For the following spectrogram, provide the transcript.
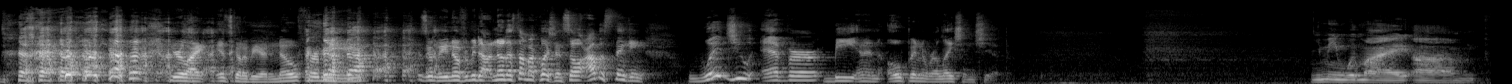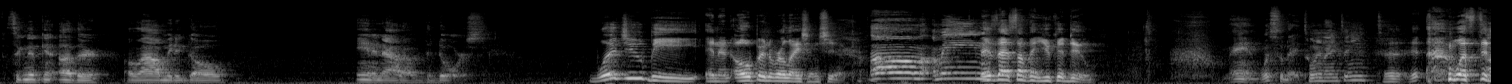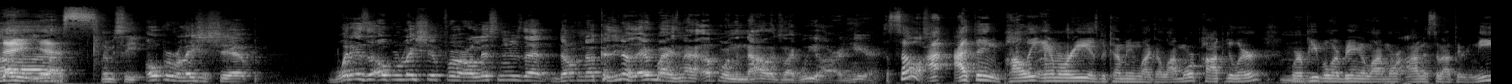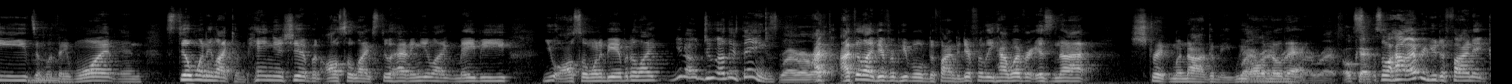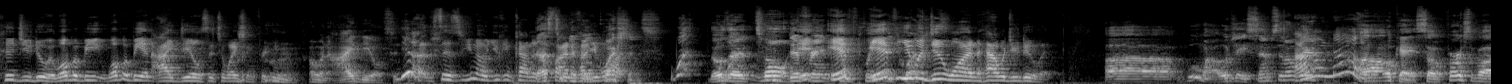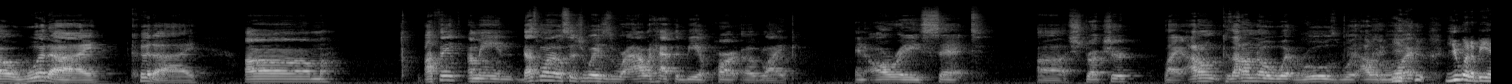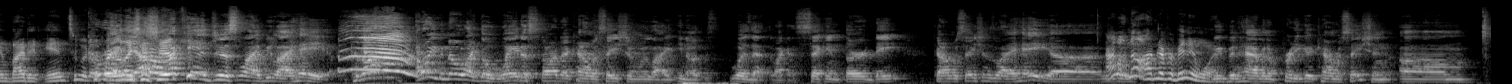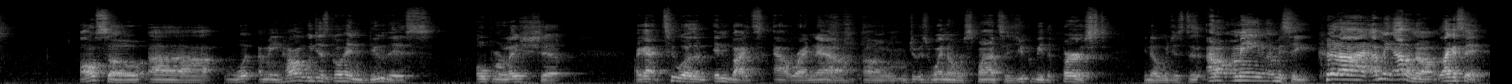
You're like, it's gonna be a no for me. It's gonna be a no for me. No, that's not my question. So I was thinking, would you ever be in an open relationship? You mean would my um, significant other allow me to go in and out of the doors? Would you be in an open relationship? Um, I mean, Is that something you could do? man, what's today? 2019. What's today? Uh, yes. Let me see. Open relationship. What is an open relationship for our listeners that don't know? Because you know everybody's not up on the knowledge like we are in here. So I, I think polyamory is becoming like a lot more popular, where mm. people are being a lot more honest about their needs and what mm. they want, and still wanting like companionship, but also like still having you like maybe you also want to be able to like you know do other things. Right, right, right. I, I feel like different people define it differently. However, it's not strict monogamy. We Right, all right, know right, that. Right, right. Okay. So, however you define it, could you do it? What would be what would be an ideal situation for you? oh, an ideal situation. yeah, since you know you can kind of That's define it how different you want. questions. What? Those Well- are two well, different, If if you would do one, how would you do it? Uh, who am I? OJ Simpson over I don't know. Uh, okay, so first of all, would I? Could I? Um, I think. I mean, that's one of those situations where I would have to be a part of like an already set uh, structure. Like I don't, because I don't know what rules would I would want. You want to be invited into an open Correct. Yeah, I, relationship? I can't just like be like, hey, 'cause I, I don't even know like the way to start that conversation with like, you know, what is that like a second, third date conversations? Like, hey, uh, I don't know. I've never been in one. we've been having a pretty good conversation. Um, also, uh, what I mean, how about we just go ahead and do this open relationship? I got two other invites out right now. Um, I'm just waiting on responses. You could be the first. You know, we just. I don't. I mean, let me see. Could I? I mean, I don't know. Like I said,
